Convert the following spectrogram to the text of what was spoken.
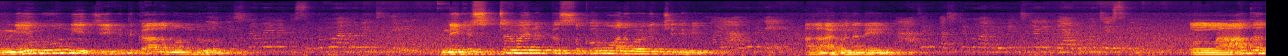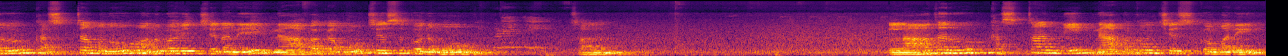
నీవు నీ జీవిత కాలమందు నీకు ఇష్టమైనట్టు సుఖము అనుభవించిదివి అలాగుననే లాదరు కష్టమును అనుభవించినని జ్ఞాపకము చేసుకొనము. చాలా. లాదరు కష్టాన్ని జ్ఞాపకం చేసుకోమని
